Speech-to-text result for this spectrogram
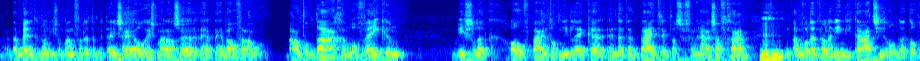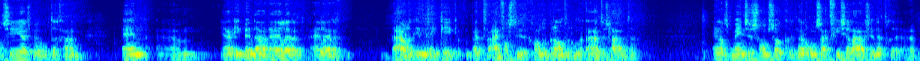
Nou, Dan ben ik er nog niet zo bang voor dat het meteen CO is. Maar als we het hebben over een aantal dagen of weken misselijk, hoofdpijn toch niet lekker en dat dat bijtrekt als ze van huis af gaan, Mhm. dan wordt het wel een indicatie om daar toch wel serieus mee om te gaan. En ehm, ja, ik ben daar heel erg, heel erg duidelijk in, denk ik. Bij twijfel stuur ik gewoon de brandweer om het uit te sluiten. En als mensen soms ook naar onze adviezen luisteren, en dat, ehm,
